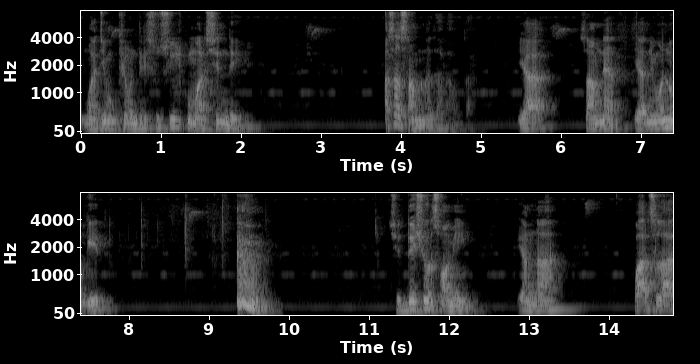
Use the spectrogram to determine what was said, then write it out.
माजी मुख्यमंत्री सुशील कुमार शिंदे असा सामना झाला होता. या सामन्यात या निवडणुकीत सिद्धेश्वर स्वामी यांना पाच लाख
